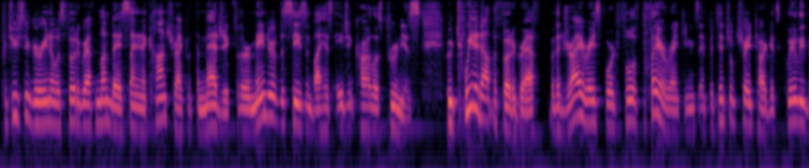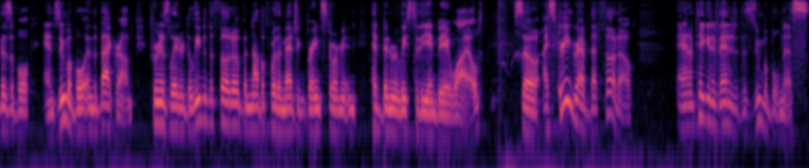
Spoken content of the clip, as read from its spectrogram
Patricio Garino was photographed Monday signing a contract with the Magic for the remainder of the season by his agent Carlos Prunias, who tweeted out the photograph with a dry erase board full of player rankings and potential trade targets clearly visible and zoomable in the background. Prunias later deleted the photo, but not before the Magic brainstorming had been released to the NBA Wild. So I screen grabbed that photo, and I'm taking advantage of the zoomableness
